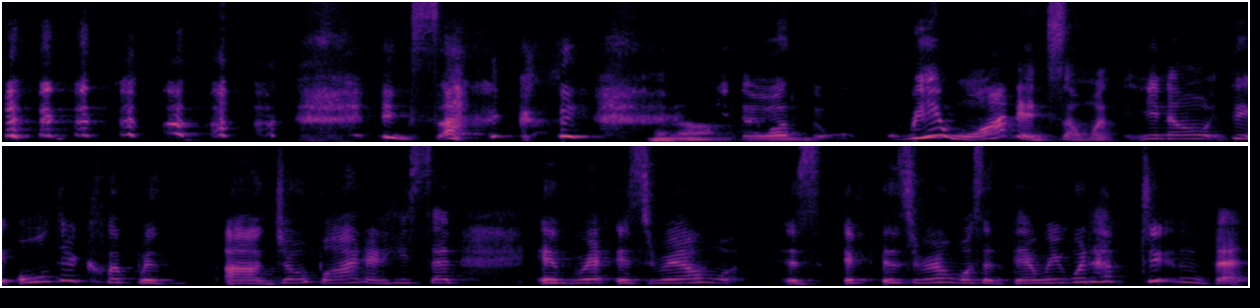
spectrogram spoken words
exactly. you know? You know, we wanted someone, you know, the older clip with uh, Joe Biden, he said if Israel is if Israel wasn't there, we would have to invent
